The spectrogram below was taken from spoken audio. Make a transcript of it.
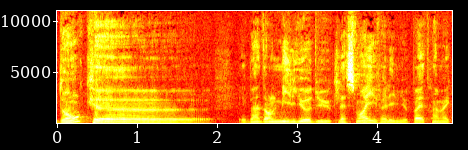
Donc, eh ben, dans le milieu du classement, il valait mieux pas être un mec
